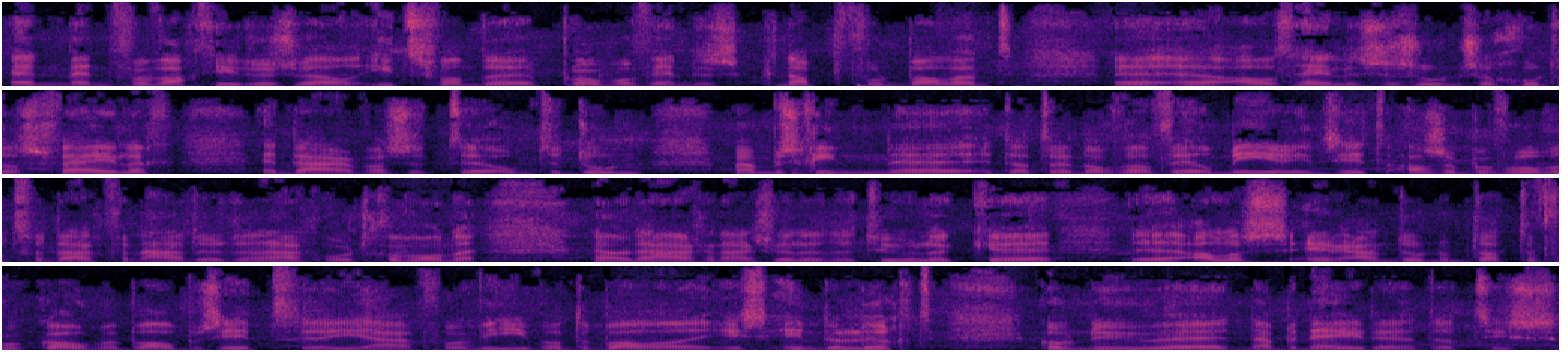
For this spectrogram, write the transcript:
En men verwacht hier dus wel iets van de promovendus. Knap voetballend. al het hele seizoen. Zo goed als veilig. En daar was het om te doen. Maar misschien dat er nog wel veel meer in zit. Als er bijvoorbeeld vandaag van ADO Den Haag wordt gewonnen. Nou, de Hagenaars willen natuurlijk uh, alles eraan doen om dat te voorkomen. Balbezit, ja, voor wie? Want de bal is in de lucht. Komt nu naar beneden. Dat is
